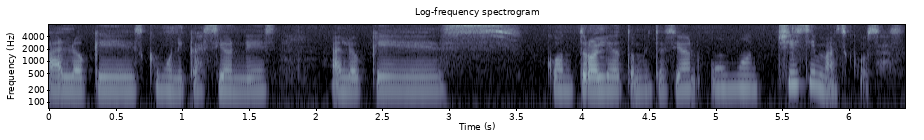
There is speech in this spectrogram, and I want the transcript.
a lo que es comunicaciones, a lo que es control y automatización, muchísimas cosas.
